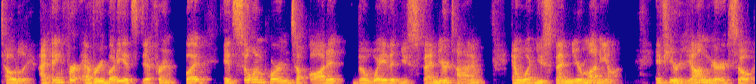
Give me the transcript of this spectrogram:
Totally. I think for everybody it's different, but it's so important to audit the way that you spend your time and what you spend your money on. If you're younger, so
